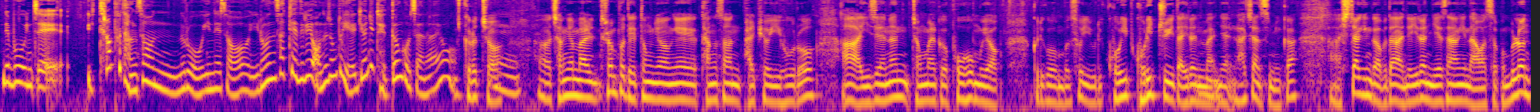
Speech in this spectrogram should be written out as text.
근데 뭐 이제 이 트럼프 당선으로 인해서 이런 사태들이 어느 정도 예견이 됐던 거잖아요. 그렇죠. 네. 어, 작년 말 트럼프 대통령의 당선 발표 이후로 아 이제는 정말 그 보호무역 그리고 뭐 소위 우리 고립 고립주의다 이런 말을 하지 않습니까? 아, 시작인가 보다 이제 이런 예상이 나왔었고 물론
